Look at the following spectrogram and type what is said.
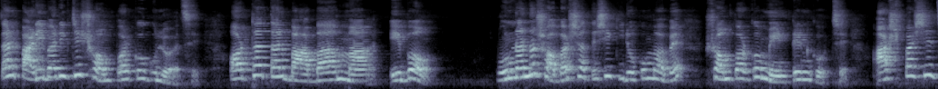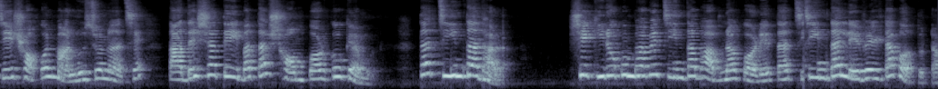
তার পারিবারিক যে সম্পর্কগুলো আছে, অর্থাৎ তার বাবা, মা এবং অন্যান্য সবার সাথে সে কীরকম ভাবে সম্পর্ক মেনটেন করছে। আশপাশে যে সকল মানুষজন আছে তাদের সাথে এবার তার সম্পর্ক কেমন? তার চিন্তাধারা। সে কীরকম ভাবে চিন্তা ভাবনা করে, তার চিন্তার লেভেলটা কতটা?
